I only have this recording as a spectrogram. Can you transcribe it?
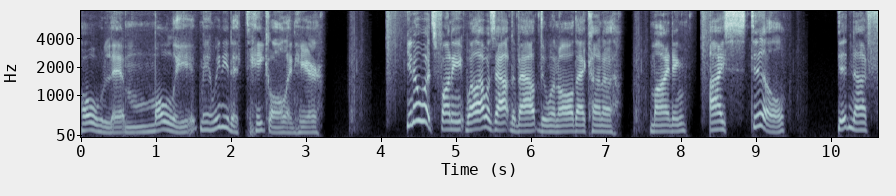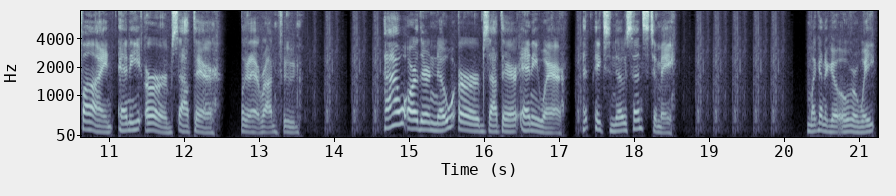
Holy moly. Man, we need to take all in here. You know what's funny? While I was out and about doing all that kind of mining, I still did not find any herbs out there. Look at that rotten food. How are there no herbs out there anywhere? That makes no sense to me. Am I going to go overweight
